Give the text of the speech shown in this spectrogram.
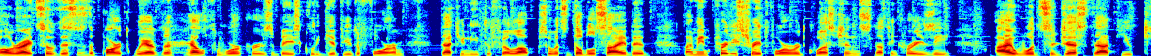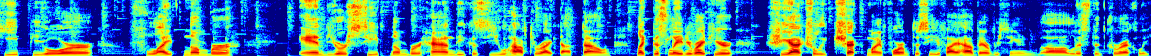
All right, so this is the part where the health workers basically give you the form that you need to fill up. So it's double-sided. I mean, pretty straightforward questions, nothing crazy. I would suggest that you keep your flight number and your seat number handy because you have to write that down. Like this lady right here, she actually checked my form to see if I have everything uh, listed correctly.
